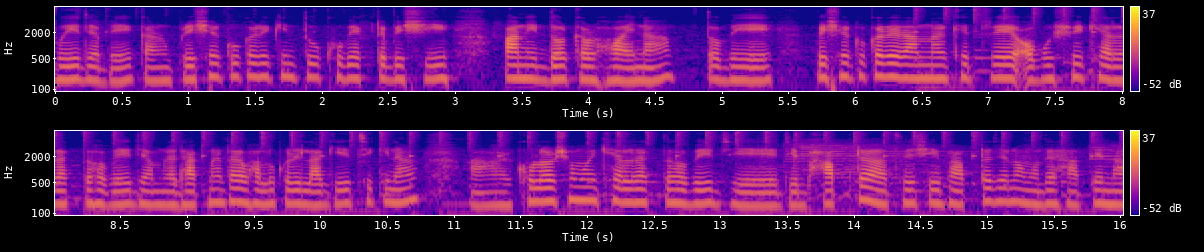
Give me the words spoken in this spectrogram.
হয়ে যাবে কারণ প্রেশার কুকারে কিন্তু খুব একটা বেশি পানির দরকার হয় না। তবে প্রেশার কুকারে রান্নার ক্ষেত্রে অবশ্যই খেয়াল রাখতে হবে যে আমরা ঢাকনাটা ভালো করে লাগিয়েছি কি না আর খোলার সময় খেয়াল রাখতে হবে যে যে ভাবটা আছে সেই ভাবটা যেন আমাদের হাতে না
